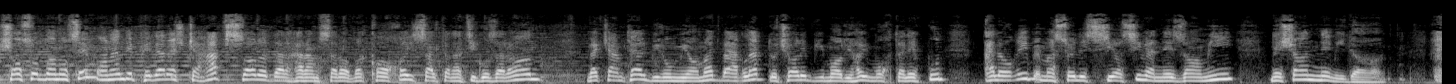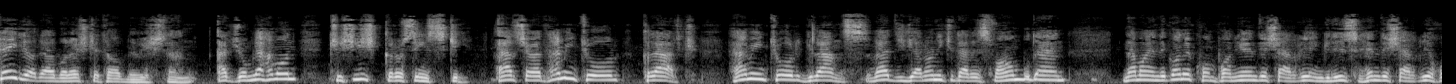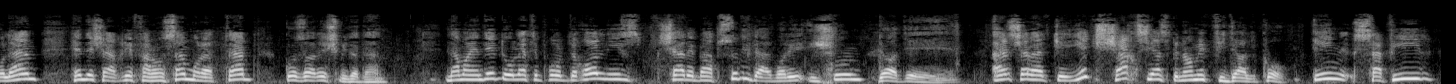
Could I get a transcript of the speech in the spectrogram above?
شاه سلطان حسین مانند پدرش که هفت سال در حرمسرا و کاخهای سلطنتی گذران و کمتر بیرون می آمد و اغلب دچار بیماری های مختلف بود علاقه به مسائل سیاسی و نظامی نشان نمی‌داد. خیلی دربارش کتاب نوشتن. از جمله همان کشیش کروسینسکی عرض شود همینطور کلارک همینطور گلانس و دیگرانی که در اصفهان بودند. نمایندگان کمپانی هند شرقی انگلیس هند شرقی هلند هند شرقی فرانسه مرتب گزارش می‌دادند. نماینده دولت پرتغال نیز شر مبسوطی درباره ایشون داده. عرض شود که یک شخصی است به نام فیدالکو. این سفیر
